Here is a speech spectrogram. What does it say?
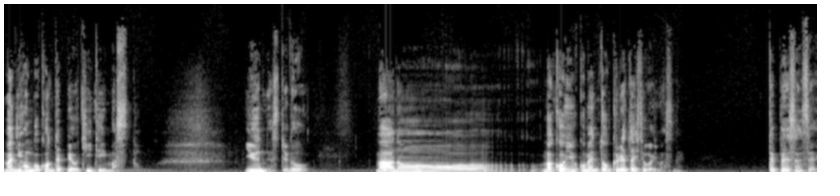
まあ、日本語コンテッペを聞いていますと言うんですけどまああのまあこういうコメントをくれた人がいますね。てっぺい先生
